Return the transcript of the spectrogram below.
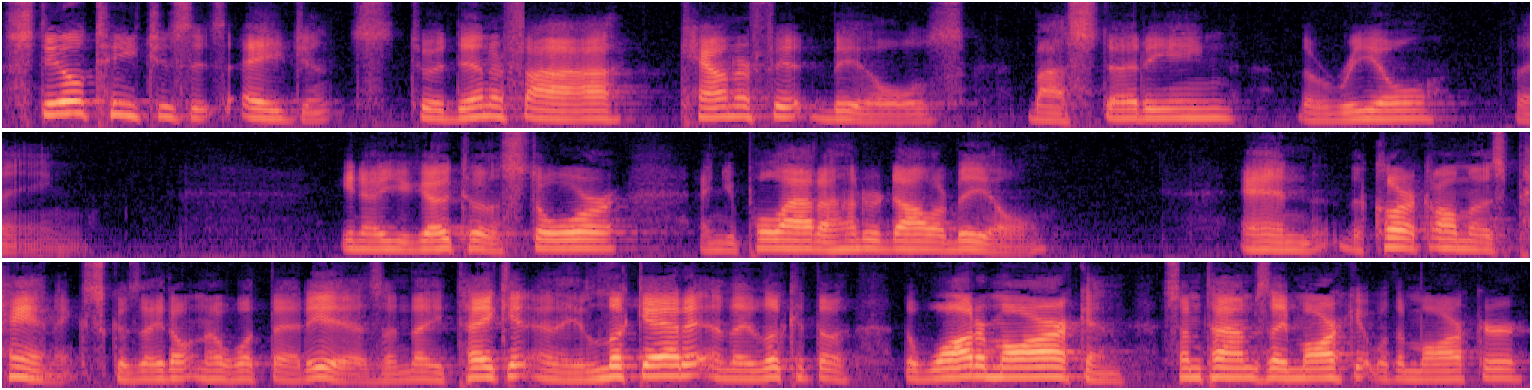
still teaches its agents to identify counterfeit bills by studying the real thing. You know, you go to a store and you pull out a $100 bill, and the clerk almost panics because they don't know what that is. And they take it and they look at it and they look at the, the watermark, and sometimes they mark it with a marker.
